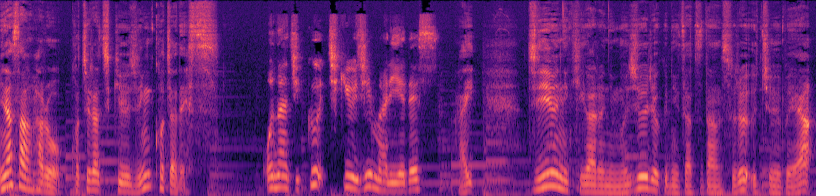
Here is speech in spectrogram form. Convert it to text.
皆さんハローこちら地球人こちゃです。同じく地球人マリエです。はい。自由に気軽に無重力に雑談する宇宙部屋。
